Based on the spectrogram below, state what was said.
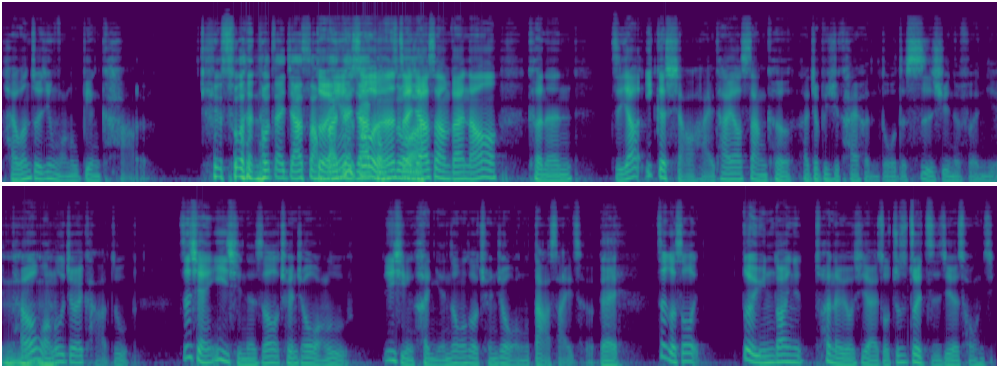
台湾最近网络变卡了，因为所有人都在家上班，对，因为所有人都在家上班，然后可能只要一个小孩他要上课，他就必须开很多的视讯的分页，台湾网络就会卡住。之前疫情的时候，全球网络疫情很严重的时候，全球网络大塞车。对，这个时候对云端串流游戏来说，就是最直接的冲击。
